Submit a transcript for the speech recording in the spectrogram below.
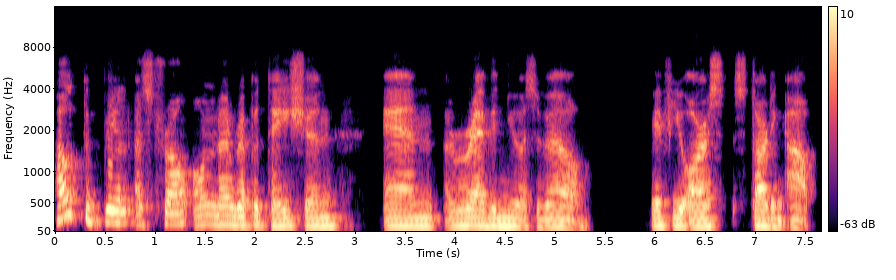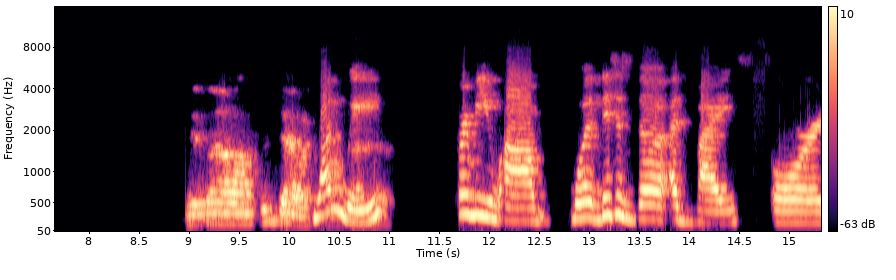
how to build a strong online reputation and revenue as well if you are starting up? One way for me, um, well, this is the advice or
